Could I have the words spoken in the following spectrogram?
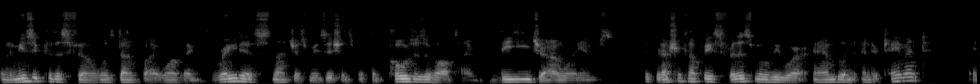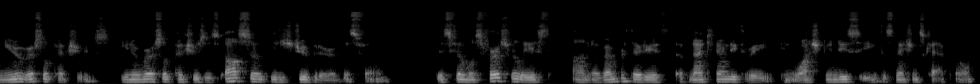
and the music for this film was done by one of the greatest, not just musicians, but composers of all time, the John Williams. The production companies for this movie were Amblin Entertainment and Universal Pictures. Universal Pictures is also the distributor of this film. This film was first released on November 30th of 1993 in Washington, D.C., this nation's capital,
